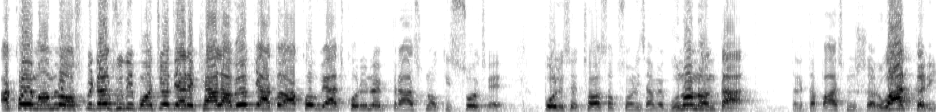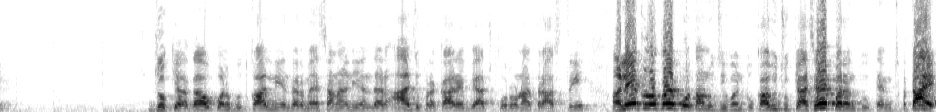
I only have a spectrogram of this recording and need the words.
આખો એ મામલો હોસ્પિટલ સુધી પહોંચ્યો ત્યારે ખ્યાલ આવ્યો કે આ તો આખો વ્યાજખોરીનો એક ત્રાસનો કિસ્સો છે. પોલીસે છ શખ્સોની સામે ગુનો નોંધતા અને તપાસની શરૂઆત કરી. જો કે અગાઉ પણ ભૂતકાળની અંદર, મહેસાણાની અંદર આ જ પ્રકારે વ્યાજ કોરોના ત્રાસથી અનેક લોકોએ પોતાનું જીવન ટૂંકાવી ચૂક્યા છે, પરંતુ તેમ છતાંય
